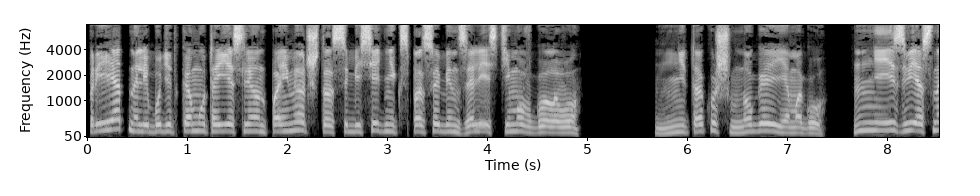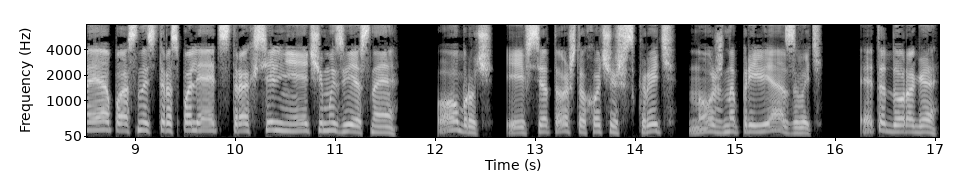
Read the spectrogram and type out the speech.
приятно ли будет кому-то, если он поймет, что собеседник способен залезть ему в голову? Не так уж многое я могу. Неизвестная опасность распаляет страх сильнее, чем известная. Обруч и все то, что хочешь скрыть, нужно привязывать. Это дорого,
